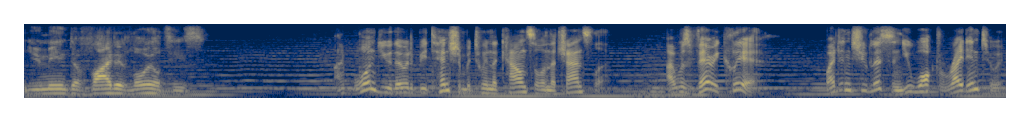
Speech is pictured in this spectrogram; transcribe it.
You mean divided loyalties? I warned you there would be tension between the Council and the Chancellor. I was very clear. Why didn't you listen? You walked right into it.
